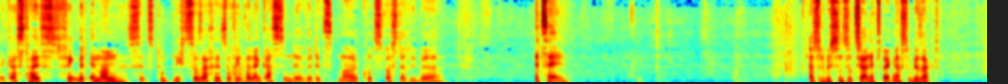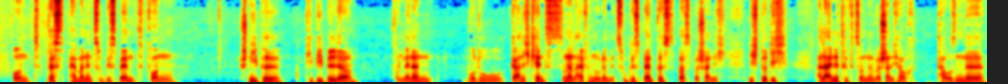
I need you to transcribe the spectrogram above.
Der Gast heißt, fängt mit M an, es jetzt tut nichts zur Sache, ist auf jeden Fall ein Gast und der wird jetzt mal kurz was darüber erzählen. Also du bist in sozialen Netzwerken, hast du gesagt, und wirst permanent zugespammt von Schniepel, Pipi-Bilder von Männern, wo du gar nicht kennst, sondern einfach nur damit zugespammt wirst, was wahrscheinlich nicht nur dich alleine trifft, sondern wahrscheinlich auch Tausende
